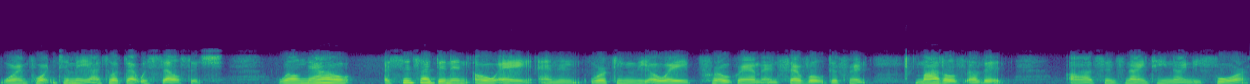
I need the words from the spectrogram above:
were important to me. I thought that was selfish. Well, now, uh, since I've been in OA and in working the OA program and several different models of it uh, since 1994,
